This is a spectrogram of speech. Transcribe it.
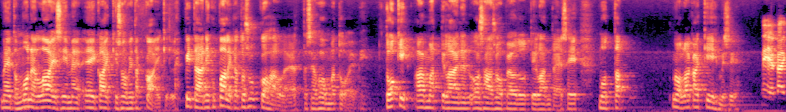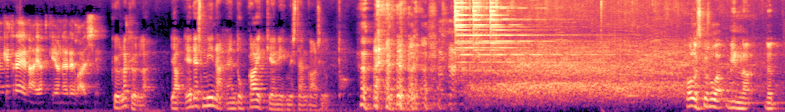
meitä on monenlaisia, me ei kaikki sovita kaikille. Pitää niinku palikat osua kohdalle, että se homma toimii. Toki ammattilainen osaa sopeutua tilanteisiin, mutta me ollaan kaikki ihmisiä. Niin ja kaikki treenaajatkin on erilaisia. Kyllä, kyllä. Ja edes minä en tule kaikkien ihmisten kanssa juttuun. Olisiko sulla, Minna, nyt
